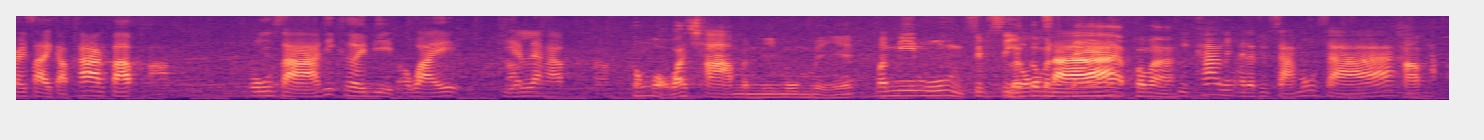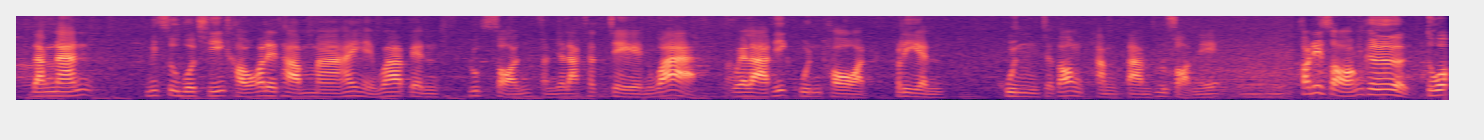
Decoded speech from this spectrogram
ไปใส่กลับข้างปั๊บ องศาที่เคยบีบเอาไว้เพี้ยนแล้วครับ ต้องบอกว่าชามมันมีมุมอย่างนี้มันมีมุม14แล้วอก็งมันศา แนบเข้ามา อีกข้างหนึ่งอาจจะ 13 องศา ครับ ดังนั้นมิซูโบชิเขาก็เลยทำมาให้เห็นว่าเป็นลูกศรสัญลักษณ์ชัดเจนว่าเวลาที่คุณถอดเปลี่ยนคุณจะต้องทำตามลูกศรนี้ ข้อที่ 2 คือตัว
